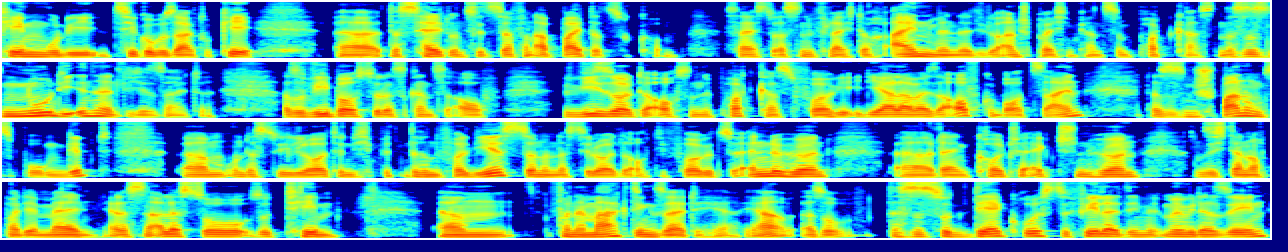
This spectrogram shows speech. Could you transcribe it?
Themen, wo die Zielgruppe sagt, okay, äh, das hält uns jetzt davon ab, weiterzukommen. Das heißt, was sind vielleicht auch Einwände, die du ansprechen kannst im Podcast. Und das ist nur die inhaltliche Seite. Also wie baust du das Ganze auf? Wie sollte auch so eine Podcast-Folge idealerweise aufgebaut sein, dass es einen Spannungsbogen gibt ähm, und dass du die Leute nicht mittendrin verlierst, sondern dass die Leute auch die Folge zu Ende hören, äh, deinen Call to Action hören und sich dann auch bei dir melden. Ja, das sind alles so, so Themen. Ähm, von der Marketingseite her, ja, also das ist so der größte Fehler, den wir immer wieder sehen,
